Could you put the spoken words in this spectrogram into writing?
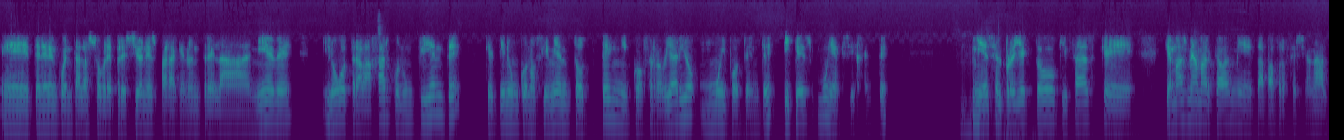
eh, tener en cuenta las sobrepresiones para que no entre la nieve y luego trabajar con un cliente que tiene un conocimiento técnico ferroviario muy potente y que es muy exigente. Y es el proyecto quizás que, que, más me ha marcado en mi etapa profesional.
